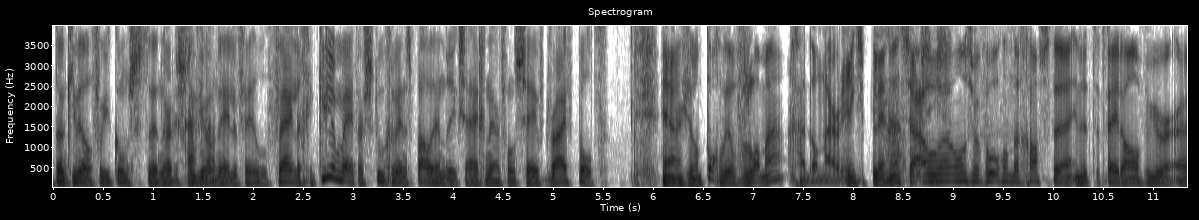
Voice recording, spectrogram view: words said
Dankjewel voor je komst naar de studio. Een hele veel veilige kilometers toegewenst. Paul Hendricks, eigenaar van Safe Drive Pot. Ja, en als je dan toch wil vlammen, ga dan naar Race Planet. Zou eh, onze volgende gast eh, in het tweede half uur eh,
